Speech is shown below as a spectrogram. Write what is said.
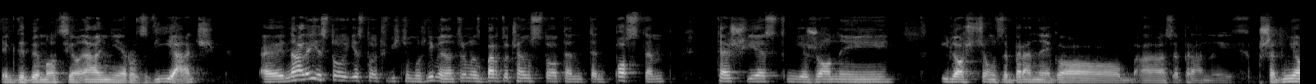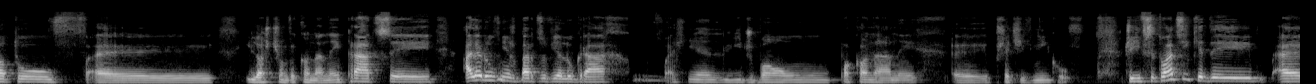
jak gdyby emocjonalnie rozwijać. E, no ale jest to, jest to oczywiście możliwe, natomiast bardzo często ten, ten postęp też jest mierzony ilością zebranego, zebranych przedmiotów, e, ilością wykonanej pracy, ale również w bardzo wielu grach właśnie liczbą pokonanych e, przeciwników. Czyli w sytuacji, kiedy e,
